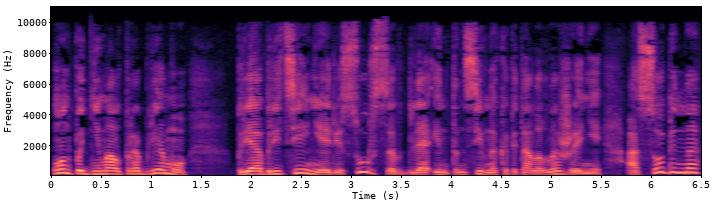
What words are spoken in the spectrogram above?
он поднимал проблему приобретения ресурсов для интенсивных капиталовложений, особенно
